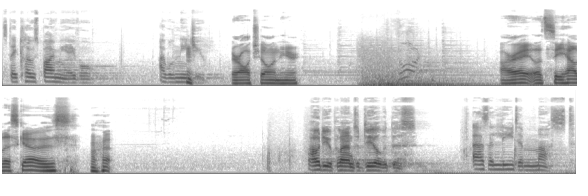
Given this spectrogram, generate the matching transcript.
Stay close by me, Eivor. I will need Hmm. you. They're all chilling here. All right, let's see how this goes. How do you plan to deal with this? As a leader must.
